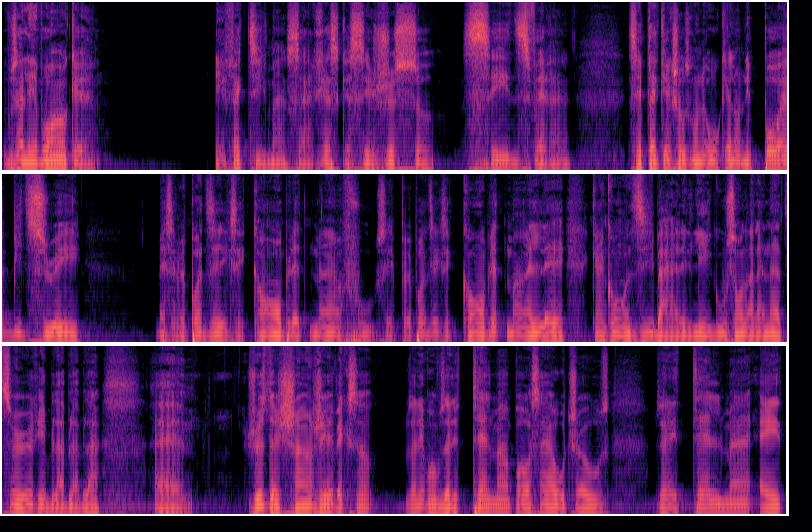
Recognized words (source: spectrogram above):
vous allez voir que, effectivement, ça reste que c'est juste ça. C'est différent. C'est peut-être quelque chose auquel on n'est pas habitué, mais ça ne veut pas dire que c'est complètement fou. Ça ne veut pas dire que c'est complètement laid quand on dit ben, les goûts sont dans la nature et blablabla. Euh, juste de le changer avec ça, vous allez voir, vous allez tellement passer à autre chose. Vous allez tellement être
